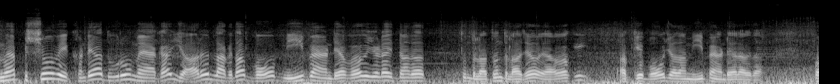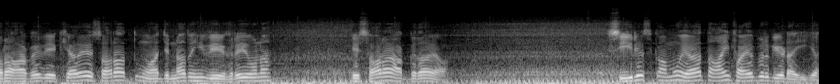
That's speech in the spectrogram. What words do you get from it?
ਮੈਂ ਪਿੱਛੋਂ ਵੇਖਣ ਡਿਆ, ਦੂਰੋਂ ਮੈਂ ਕਿਹਾ, ਯਾਰ, ਲੱਗਦਾ ਬਹੁਤ ਮੀਂਹ ਪੈਣ ਡਿਆ ਵਾ, ਜਿਹੜਾ ਇਦਾਂ ਦਾ ਧੁੰਦਲਾ ਧੁੰਦਲਾ ਜਿਹਾ ਹੋਇਆ ਵਾ ਕਿ ਅੱਗੇ ਬਹੁਤ ਜ਼ਿਆਦਾ ਮੀਂਹ ਪੈਣ ਡਿਆ ਲੱਗਦਾ। ਪਰ ਆ ਕੇ ਵੇਖਿਆ ਤੇ ਸਾਰਾ ਧੂਆਂ ਜਿੰਨਾ ਤੁਸੀਂ ਵੇਖ ਰਹੇ ਹੋ ਨਾ, ਇਹ ਸਾਰਾ ਅੱਗ ਦਾ ਆ। ਸੀਰੀਅਸ ਕੰਮ ਹੋਇਆ ਤਾਂ ਹੀ ਫਾਇਰ ਬ੍ਰਿਗੇਡ ਆਈ ਆ।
